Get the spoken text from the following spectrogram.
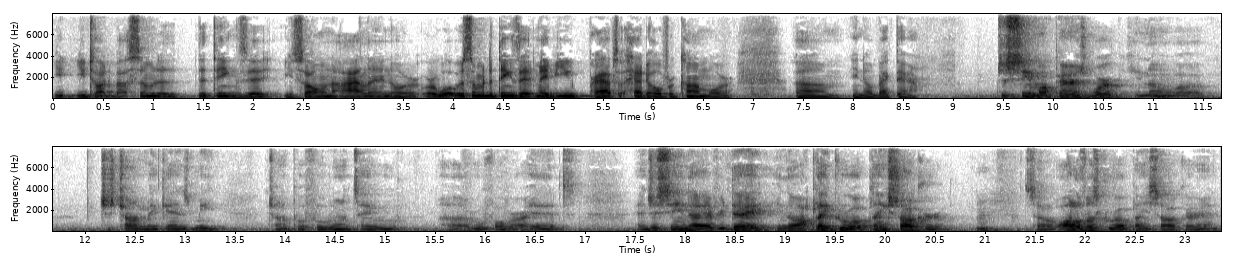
You, you talked about some of the, the things that you saw on the island, or, or what were some of the things that maybe you perhaps had to overcome, or um, you know, back there. Just seeing my parents work, you know, uh, just trying to make ends meet, trying to put food on the table, uh, roof over our heads, and just seeing that every day. You know, I played, grew up playing soccer, mm-hmm. so all of us grew up playing soccer, and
